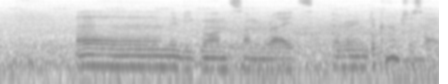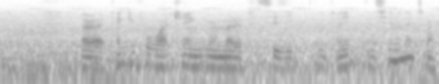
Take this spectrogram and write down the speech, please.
Uh, maybe go on some rides around the countryside. Alright, thank you for watching. Remember, this is I'll see you in the next one.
